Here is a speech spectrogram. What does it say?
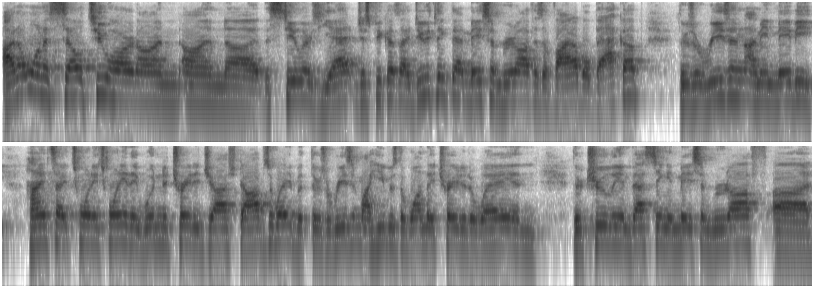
I don't want to sell too hard on on uh, the Steelers yet, just because I do think that Mason Rudolph is a viable backup. There's a reason. I mean, maybe hindsight 2020, they wouldn't have traded Josh Dobbs away, but there's a reason why he was the one they traded away, and they're truly investing in Mason Rudolph. Uh,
